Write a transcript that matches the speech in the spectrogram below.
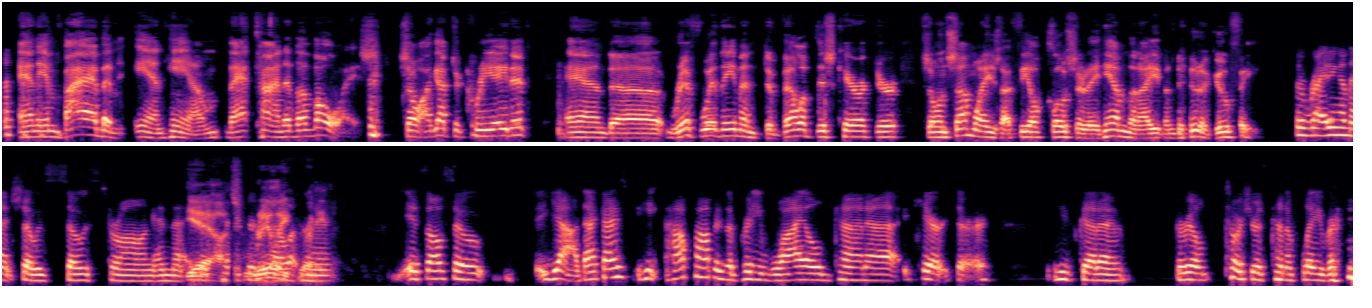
and imbibing in him that kind of a voice. so I got to create it and uh, riff with him and develop this character. So in some ways, I feel closer to him than I even do to Goofy. The writing on that show is so strong, and that Yeah, it's really development. It's also, yeah, that guy's he Hop Pop is a pretty wild kind of character. He's got a, a real torturous kind of flavor.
